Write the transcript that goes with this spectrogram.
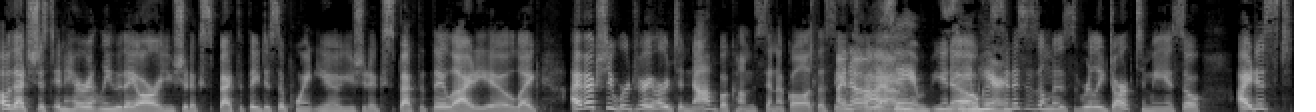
oh, that's just inherently who they are. You should expect that they disappoint you. You should expect that they lie to you. Like I've actually worked very hard to not become cynical at the same know, time. yeah. Same, You know, because cynicism is really dark to me. So I just,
